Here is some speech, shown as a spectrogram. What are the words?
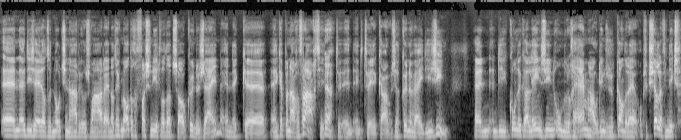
En eh, die zei dat er noodscenario's waren. En dat heeft me altijd gefascineerd wat dat zou kunnen zijn. En ik, eh, en ik heb ernaar gevraagd in, Ja. de- in, in de Tweede Kamer. Ik zeg, kunnen wij die zien? En die kon ik alleen zien onder geheimhouding. Dus ik kan er op zichzelf niks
